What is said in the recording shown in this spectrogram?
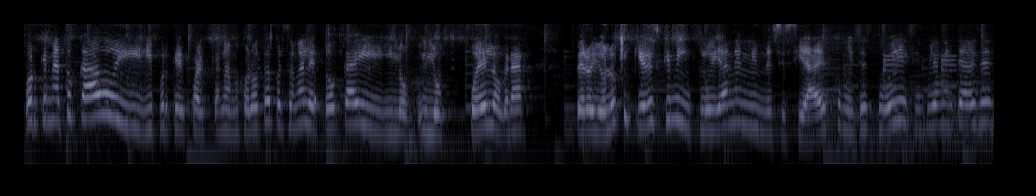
porque me ha tocado y, porque a lo mejor otra persona le toca y, lo, y lo puede lograr. Pero yo lo que quiero es que me incluyan en mis necesidades, como dices tú, y simplemente a veces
